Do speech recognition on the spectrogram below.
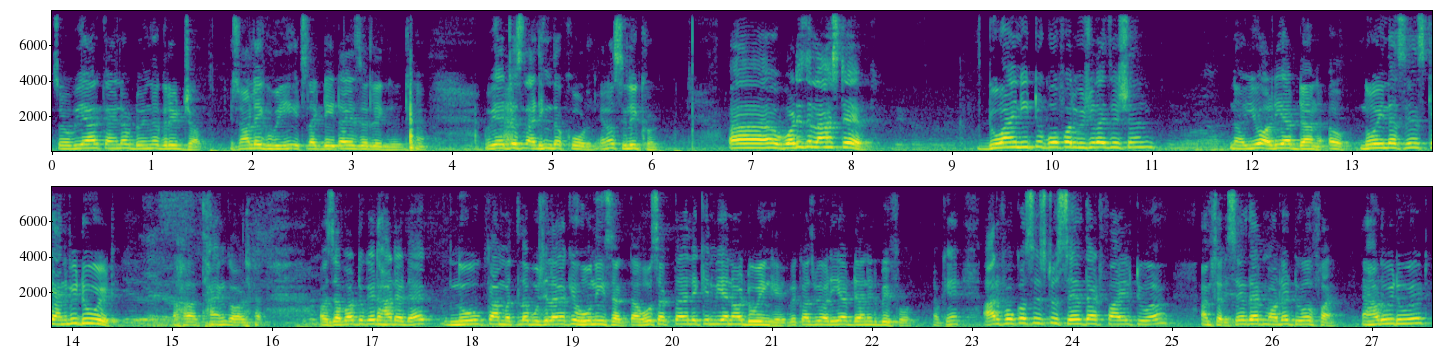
So we are kind of doing a great job. It's not like we. It's like data is really great. we are just writing the code. You know, silly code. Uh, what is the last step? Do I need to go for visualization? No, you already have done. Oh, no, in the sense, can we do it? Yes. Uh, thank God. I was about to get heart attack. No का मतलब मुझे लगा कि हो नहीं सकता हो सकता है लेकिन we are not doing it because we already have done it before. Okay. Our focus is to save that file to a I'm sorry, save that model to a file. Now how do we do it?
